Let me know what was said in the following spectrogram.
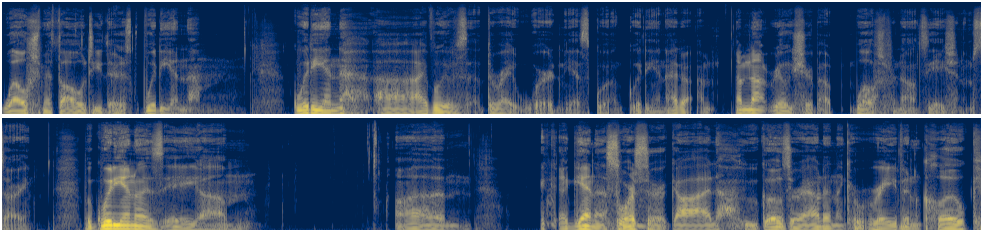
Welsh mythology, there's Gwydion. Gwydion, uh, I believe is the right word. Yes, Gwydion. I don't. I'm. I'm not really sure about Welsh pronunciation. I'm sorry, but Gwydion is a um, um, again a sorcerer god who goes around in like a raven cloak,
